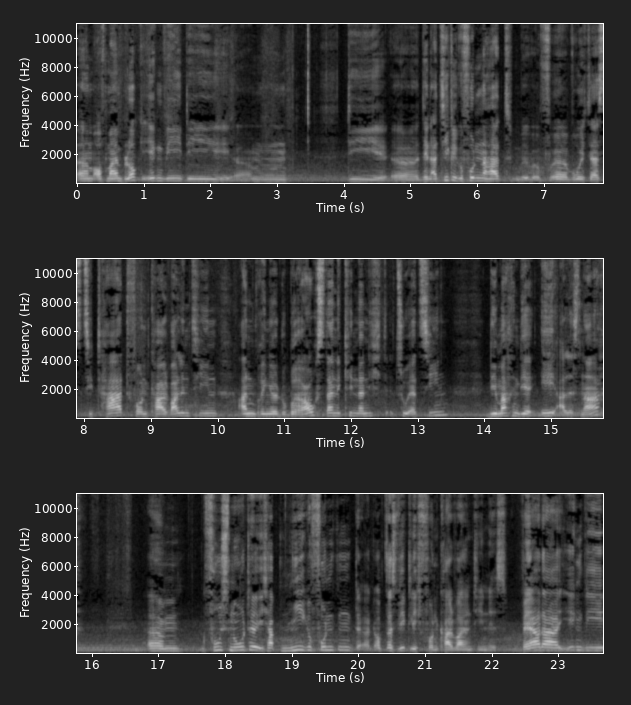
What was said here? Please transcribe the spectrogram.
ähm, auf meinem Blog irgendwie die, ähm, die, äh, den Artikel gefunden hat, äh, wo ich das Zitat von Karl Valentin anbringe, du brauchst deine Kinder nicht zu erziehen, die machen dir eh alles nach. Ähm, Fußnote, ich habe nie gefunden, ob das wirklich von Karl Valentin ist. Wer da irgendwie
